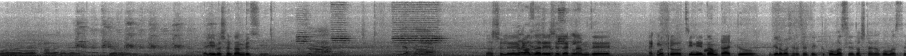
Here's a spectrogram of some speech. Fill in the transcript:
বারো সাড়ে বারো তেরো তাহলে এই বছর দাম বেশি? আসলে বাজারে এসে দেখলাম যে একমাত্র চিনির দামটা একটু গেল বছরের চাইতে একটু কম আছে দশ টাকা কম আছে।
